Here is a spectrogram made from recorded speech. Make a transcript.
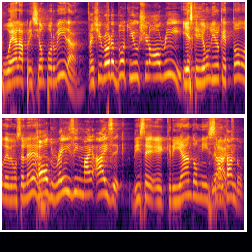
fue a la prisión por vida And she wrote a book you should all read y escribió un libro que todos debemos de leer. called Raising My Isaac. Dice, eh, criando mi Isaac, Levantando.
